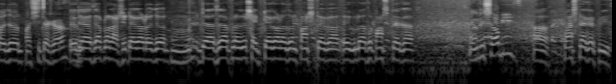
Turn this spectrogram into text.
ডজন। আশি টাকা। এটা আছে আপনার আশি টাকা ডজন। এটা আছে আপনার ষাট টাকা ডজন পাঁচ টাকা। এগুলো আছে পাঁচ টাকা। এগুলি সব? হ্যাঁ পাঁচ টাকা পিস।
